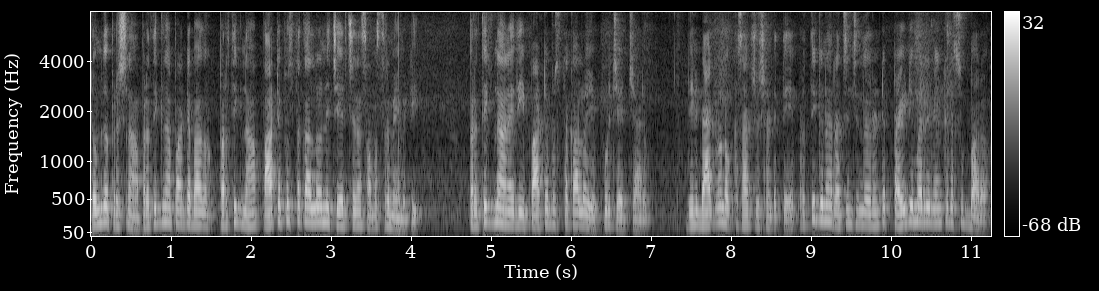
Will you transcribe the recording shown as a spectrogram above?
తొమ్మిదో ప్రశ్న ప్రతిజ్ఞ పాఠ్యభాగం ప్రతిజ్ఞ పాఠ్యపుస్తకాల్లోని చేర్చిన సంవత్సరం ఏమిటి? ప్రతిజ్ఞ అనేది పాఠ్యపుస్తకాల్లో ఎప్పుడు చేర్చారు? దీని బ్యాక్గ్రౌండ్ ఒక్కసారి చూసినట్టయితే ప్రతిజ్ఞ రచించింది ఎవరంటే పైడిమర్రి వెంకట సుబ్బారావు.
